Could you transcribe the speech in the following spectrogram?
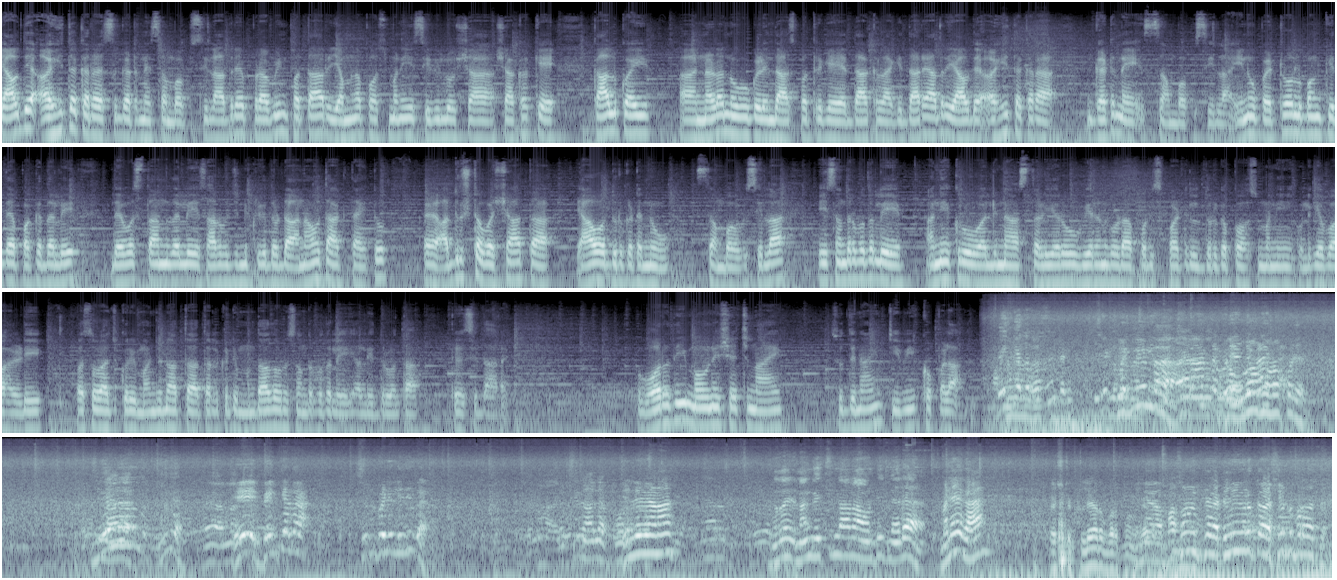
ಯಾವುದೇ ಅಹಿತಕರ ಘಟನೆ ಸಂಭವಿಸಿಲ್ಲ. ಆದರೆ ಪ್ರವೀಣ್ ಪತಾರ್ ಯಮುನಾ ಹೊಸ್ಮನಿ ಸಿಡಿಲು ಶಾ ಶಾಖಕ್ಕೆ ಕಾಲು ಕೈ ಆ, ನಡ ನೋವುಗಳಿಂದ ಆಸ್ಪತ್ರೆಗೆ ದಾಖಲಾಗಿದ್ದಾರೆ. ಆದರೆ ಯಾವುದೇ ಅಹಿತಕರ ಘಟನೆ ಸಂಭವಿಸಿಲ್ಲ. ಇನ್ನು ಪೆಟ್ರೋಲ್ ಬಂಕ್ ಇದೆ ಪಕ್ಕದಲ್ಲಿ. ದೇವಸ್ಥಾನದಲ್ಲಿ ಸಾರ್ವಜನಿಕರಿಗೆ ದೊಡ್ಡ ಅನಾಹುತ ಆಗ್ತಾ ಇತ್ತು. ಅದೃಷ್ಟವಶಾತ್ ಯಾವ ದುರ್ಘಟನೆಯೂ ಸಂಭವಿಸಿಲ್ಲ. ಈ ಸಂದರ್ಭದಲ್ಲಿ ಅನೇಕರು ಅಲ್ಲಿನ ಸ್ಥಳೀಯರು ವೀರನಗೌಡ ಪೊಲೀಸ್ ಪಾಟೀಲ್ ದುರ್ಗಪ್ಪ ಹೊಸಮನಿ ಹುಲಿಗೆಬಾಹಳ್ಳಿ ಬಸವರಾಜ್ ಕುರಿ ಮಂಜುನಾಥ ತಲಕಟ್ಟಿ ಮುಂದಾದವರು ಸಂದರ್ಭದಲ್ಲಿ ಅಲ್ಲಿದ್ದರು ಅಂತ ತಿಳಿಸಿದ್ದಾರೆ. ವರದಿ ಮೌನೇಶ್ ಎಚ್ ನಾಯಕ್ ಸುದ್ದಿ ನಾಯಕ್ ಟಿವಿ ಕೊಪ್ಪಳ. ಮನ್ಯಾಗ? ಎಷ್ಟು ಕ್ಲಿಯರ್ ಬರ್ತದೆ. ಬಸವಣ್ಣ ಟಿವಿ ಇರುತ್ತೆ? ಶೀಟ್ ಬರುತ್ತೆ.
